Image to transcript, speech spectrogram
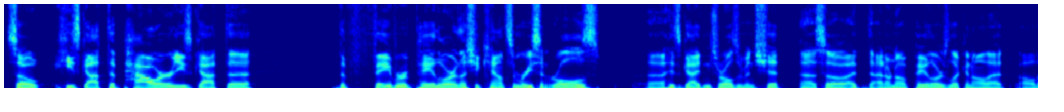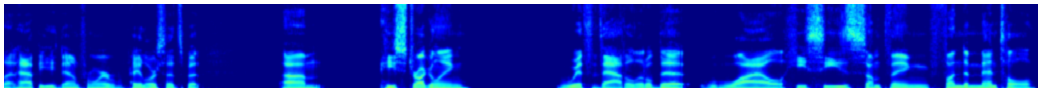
So he's got the power, he's got the the favor of Pelor, unless you count some recent rolls. Uh, his guidance rolls have been shit. Uh, so I, I don't know if Pelor's looking all that all that happy down from wherever Pelor sits, but um, he's struggling with that a little bit while he sees something fundamental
